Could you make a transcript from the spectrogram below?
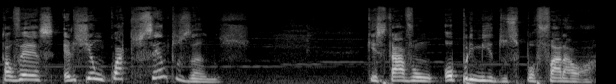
Talvez eles tinham 400 anos que estavam oprimidos por Faraó.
